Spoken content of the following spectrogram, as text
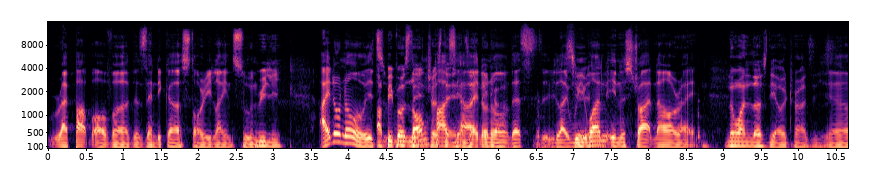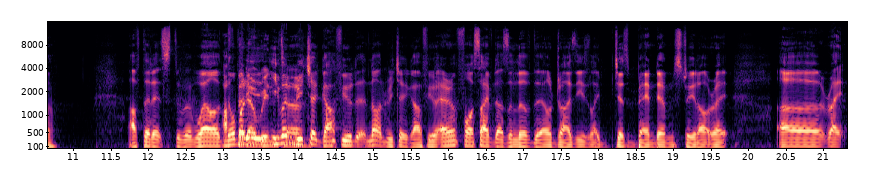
wrap up of uh, the Zendikar storyline soon. Really? I don't know. It's Are people long past. Yeah, I don't know. That's the- like we Seriously. want Innistrad now, right? No one loves the Eldrazi. Yeah. After that stupid, well, After nobody, even Richard Garfield, not Richard Garfield, Aaron Forsythe doesn't love the Eldrazi's. Like, just ban them straight out, right? Uh, right.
